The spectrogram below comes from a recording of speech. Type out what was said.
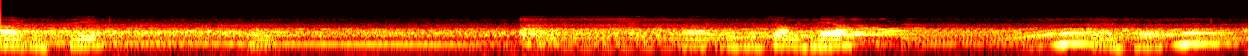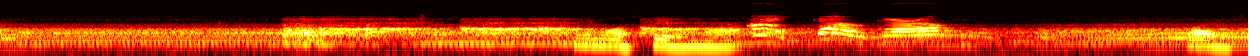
I can see. Oh. Right, there's a jump here. Let's go for it. Need more speed than that. I go, girl. Right, there's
